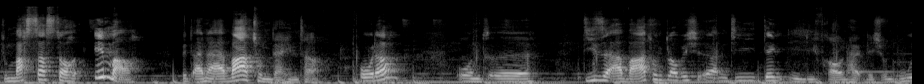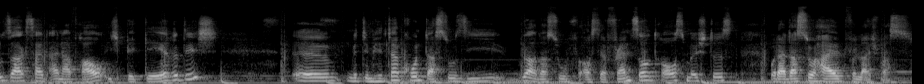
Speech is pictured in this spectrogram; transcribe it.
du machst das doch immer mit einer Erwartung dahinter, oder? Und äh, diese Erwartung, glaube ich, an die denken die Frauen halt nicht. Und du sagst halt einer Frau, ich begehre dich äh, mit dem Hintergrund, dass du sie, ja, dass du aus der Friendzone raus möchtest oder dass du halt vielleicht was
